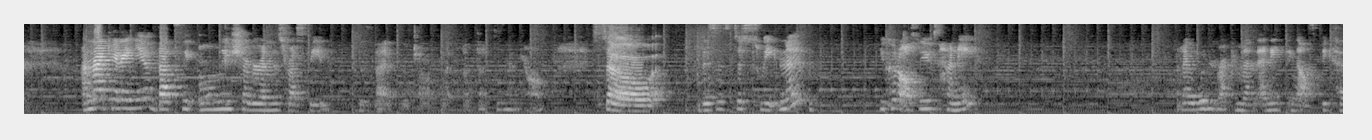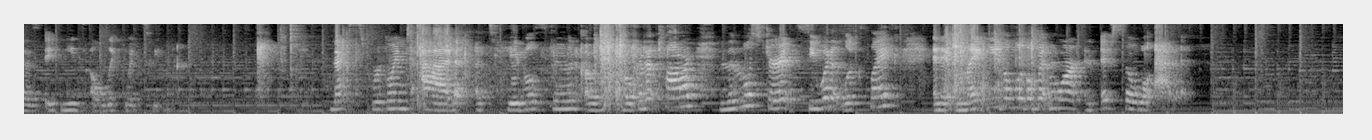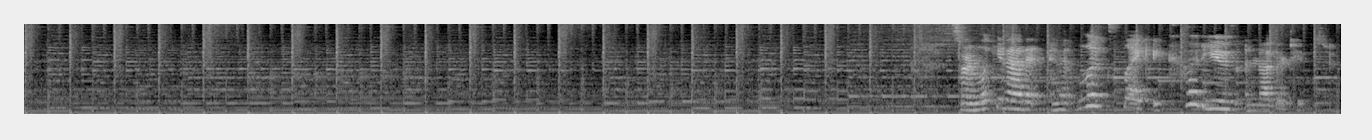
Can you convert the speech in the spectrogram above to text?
I'm not kidding you, that's the only sugar in this recipe besides the chocolate, but that doesn't count. So this is to sweeten it. You could also use honey, but I wouldn't recommend anything else because it needs a liquid sweetener. Next, we're going to add a tablespoon of coconut flour, and then we'll stir it, see what it looks like, and it might need a little bit more, and if so, we'll add it. So I'm looking at it and it looks like it could use another tablespoon.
